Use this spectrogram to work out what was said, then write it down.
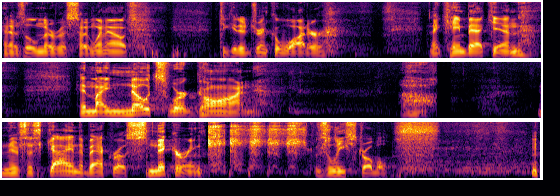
And I was a little nervous, so I went out to get a drink of water. And I came back in, and my notes were gone. Oh. And there's this guy in the back row snickering. it was Lee Strobel.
